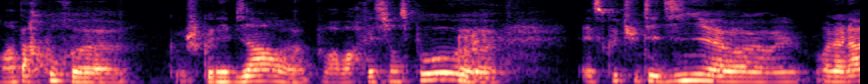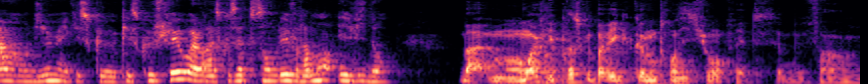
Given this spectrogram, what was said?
a un parcours que je connais bien pour avoir fait Sciences Po Est-ce que tu t'es dit, euh, oh là là, mon Dieu, mais qu'est-ce que qu'est-ce que je fais? Ou alors est-ce que ça te semblait vraiment évident? Bah moi je l'ai presque pas vécu comme transition en fait. Enfin.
